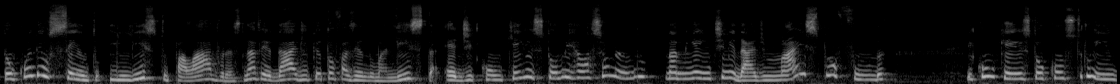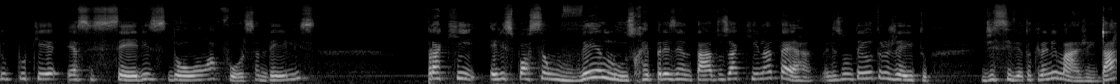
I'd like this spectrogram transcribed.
Então, quando eu sento e listo palavras, na verdade, o que eu estou fazendo uma lista é de com quem eu estou me relacionando na minha intimidade mais profunda e com quem eu estou construindo, porque esses seres doam a força deles para que eles possam vê-los representados aqui na Terra. Eles não têm outro jeito de se ver. Estou criando imagem, tá?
